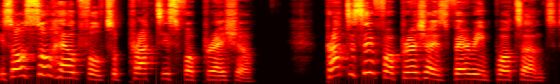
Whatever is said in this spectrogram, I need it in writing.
It's also helpful to practice for pressure. Practicing for pressure is very important.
